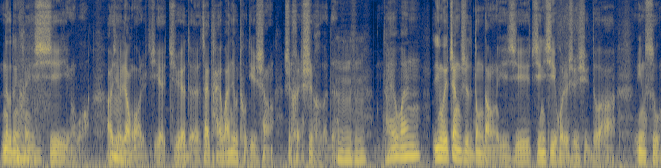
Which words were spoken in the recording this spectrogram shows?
那个东西很吸引我，而且让我也觉得在台湾这个土地上是很适合的。嗯哼，台湾因为政治的动荡以及经济或者是许多啊因素，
